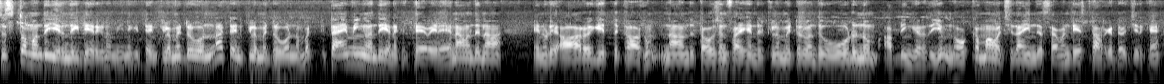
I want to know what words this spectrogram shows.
சிஸ்டம் வந்து இருந்துக்கிட்டே இருக்கு நம்ம இன்றைக்கி டென் கிலோமீட்டர் ஓடணும்னா டென் கிலோமீட்டர் ஓடணும். பட் டைமிங் வந்து எனக்கு தேவையில்லை. ஏன்னா வந்து நான் என்னுடைய ஆரோக்கியத்துக்காகவும் நான் அந்த தௌசண்ட் ஃபைவ் ஹண்ட்ரட் கிலோமீட்டர் வந்து ஓடணும் அப்படிங்கிறதையும் நோக்கமாக வச்சு தான் இந்த செவன் டேஸ் டார்கெட் வச்சுருக்கேன்.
